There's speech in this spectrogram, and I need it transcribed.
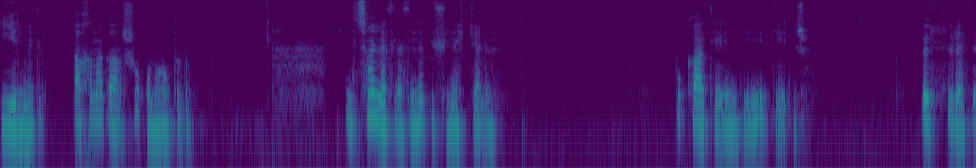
20-dir. Axına qarşı 16-dır. İndi çay məsələsində düşünək gəlin. Bu katerimdir, gedir. Öz sürəti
